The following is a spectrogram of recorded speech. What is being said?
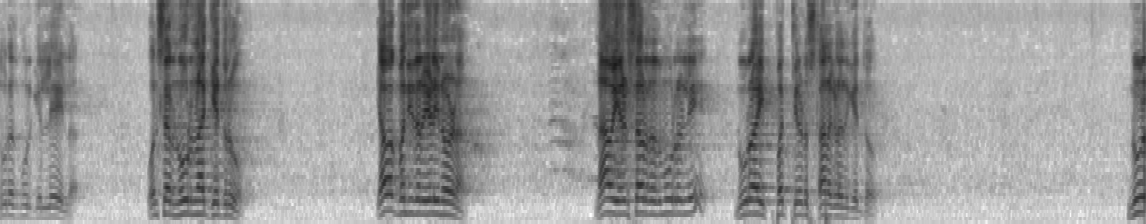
ನೂರ ಹದಿಮೂರು ಗೆಲ್ಲೇ ಇಲ್ಲ. ಒಂದ್ಸಾರಿ ಸಾರಿ ನಾಲ್ಕು ಗೆದ್ದರು ಯಾವಾಗ ಬಂದಿದ್ದಾರೆ ಹೇಳಿ ನೋಡೋಣ. ನಾವು ಎರಡು ಸಾವಿರದ ಹದಿಮೂರರಲ್ಲಿ ನೂರ ಇಪ್ಪತ್ತೆರಡು ಸ್ಥಾನಗಳನ್ನು ಗೆದ್ದು ನೂರ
